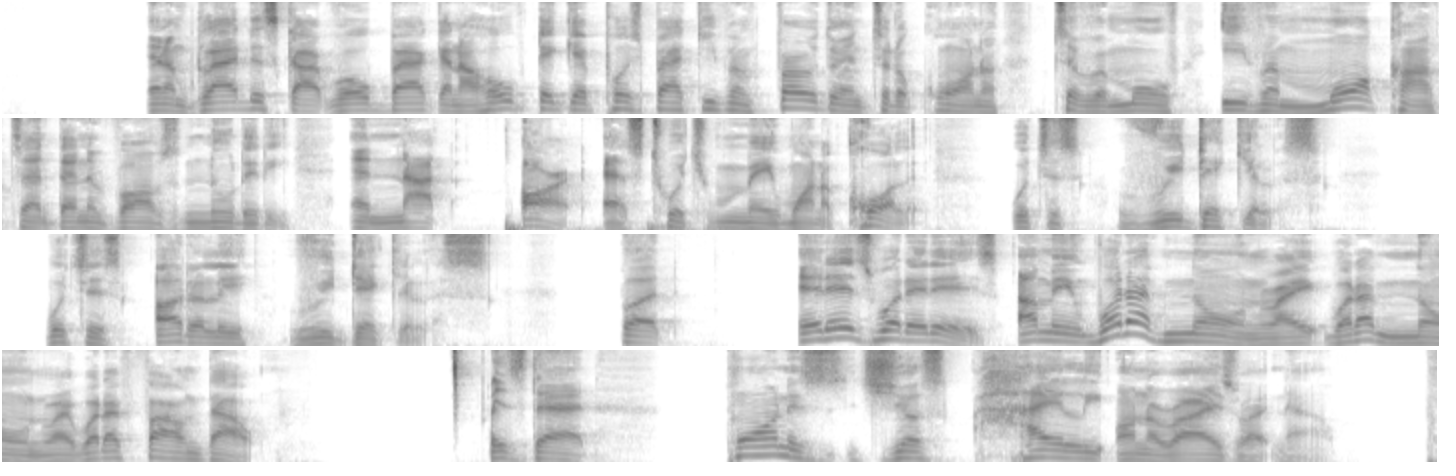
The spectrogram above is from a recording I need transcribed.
And I'm glad this got rolled back, and I hope they get pushed back even further into the corner to remove even more content that involves nudity and not art, as Twitch may want to call it, which is ridiculous. Which is utterly ridiculous. But it is what it is. I mean, what I've known, right? What I've known, right? What I found out is that porn is just highly on the rise right now.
